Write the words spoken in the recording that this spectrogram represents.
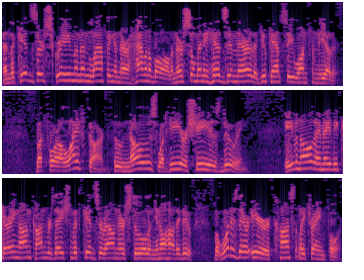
And the kids are screaming and laughing and they're having a ball. And there's so many heads in there that you can't see one from the other. But for a lifeguard who knows what he or she is doing, even though they may be carrying on conversation with kids around their stool, and you know how they do, but what is their ear constantly trained for?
